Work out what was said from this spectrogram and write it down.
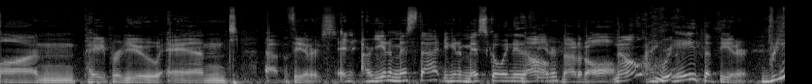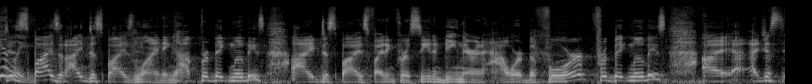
on pay-per-view and at the theaters. And are you gonna miss that? You're gonna miss going to the No, theater? not at all. No? I Re- hate the theater. Really? Despise it. I despise lining up for big movies. I despise fighting for a seat and being there an hour before for big movies. I, I just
